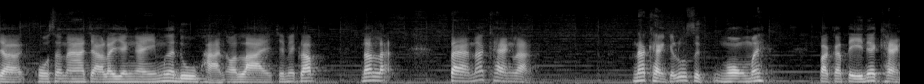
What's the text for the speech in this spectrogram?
จะโฆษณาจะอะไรยังไงเมื่อดูผ่านออนไลน์ใช่ไหมครับ นั่นแหละ แต่นักแข่งล่ะ นักแข่งจะรู้สึกงงไหม ปกติเนี่ยแข่ง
